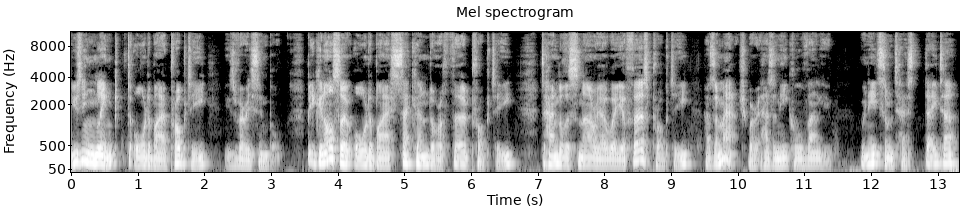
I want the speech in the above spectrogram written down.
Using LINQ to order by a property is very simple. But you can also order by a second or a third property to handle the scenario where your first property has a match, where it has an equal value. We need some test data.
